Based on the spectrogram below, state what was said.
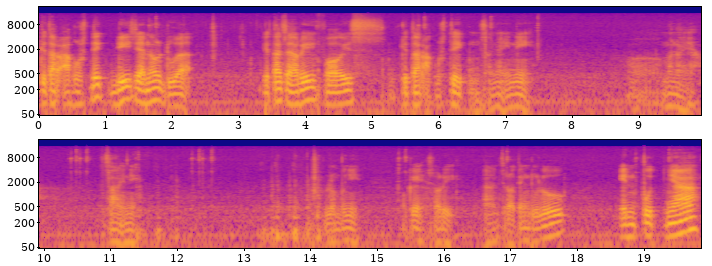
gitar akustik di channel 2 kita cari voice gitar akustik misalnya ini mana ya? Soal ini. Belum bunyi. Oke sorry. Nah, ceroteng dulu. Inputnya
